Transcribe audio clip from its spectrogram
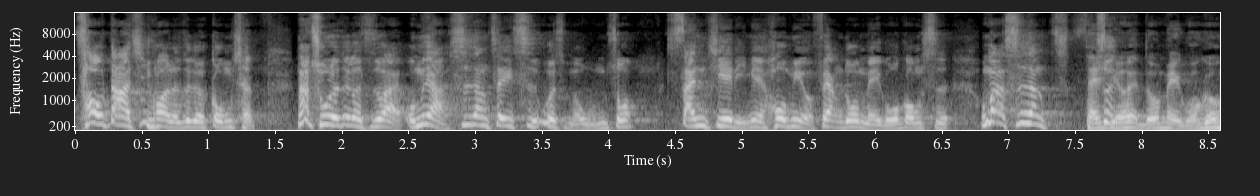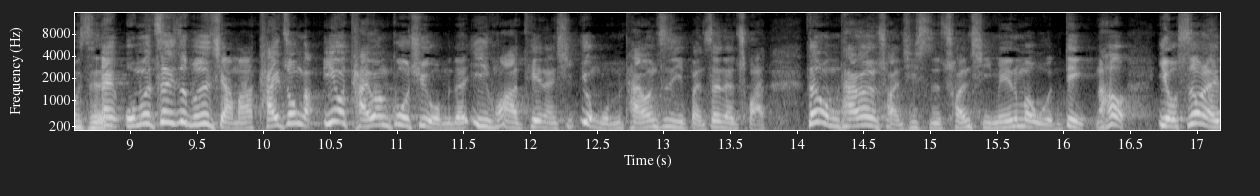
超大计划的这个工程。那除了这个之外，我们讲实际上这一次为什么我们说？三阶里面后面有非常多美国公司，我们事实上三接有很多美国公司。哎，我们这一次不是讲吗？台中港，因为台湾过去我们的液化天然气用我们台湾自己本身的船，但是我们台湾的船其实船期没那么稳定，然后有时候呢，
